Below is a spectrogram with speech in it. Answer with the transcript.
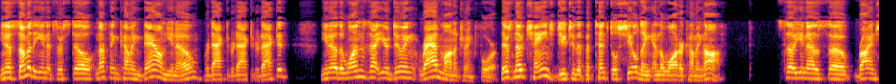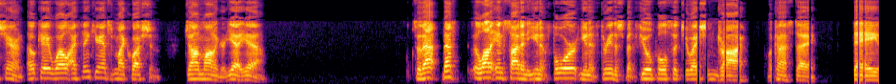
You know, some of the units are still nothing coming down, you know, redacted, redacted, redacted. You know, the ones that you're doing rad monitoring for, there's no change due to the potential shielding and the water coming off. So, you know, so Brian Sheron, okay, well, I think you answered my question. John Monninger, yeah, yeah. So that that's a lot of insight into Unit 4, Unit 3, the spent fuel pool situation, dry. What can I say? Days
